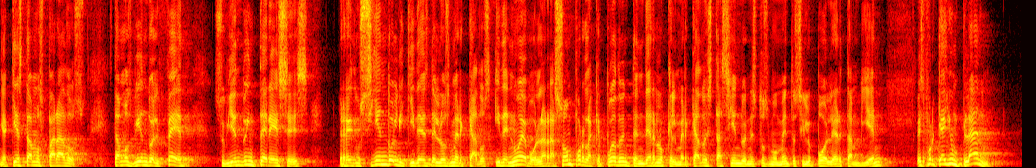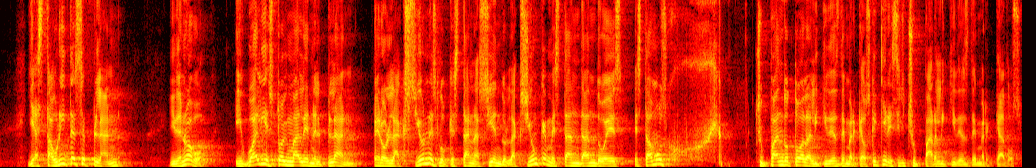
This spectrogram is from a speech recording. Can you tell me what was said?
Y aquí estamos parados. Estamos viendo el Fed subiendo intereses, reduciendo liquidez de los mercados. Y de nuevo, la razón por la que puedo entender lo que el mercado está haciendo en estos momentos y lo puedo leer también, es porque hay un plan. Y hasta ahorita ese plan y de nuevo, igual y estoy mal en el plan, pero la acción es lo que están haciendo. La acción que me están dando es, estamos chupando toda la liquidez de mercados. ¿Qué quiere decir chupar liquidez de mercados?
